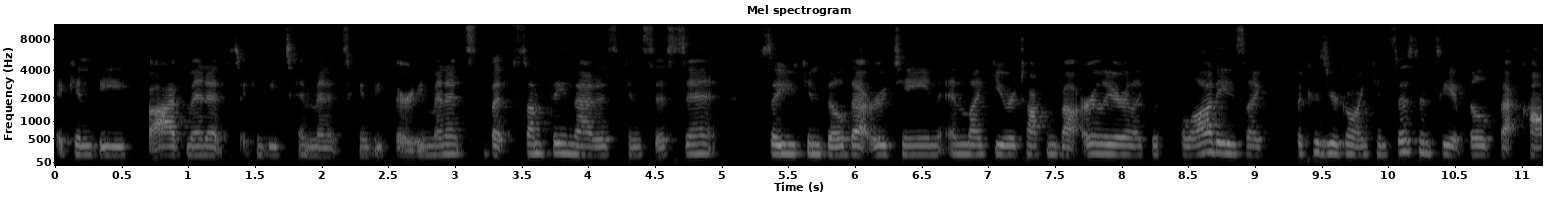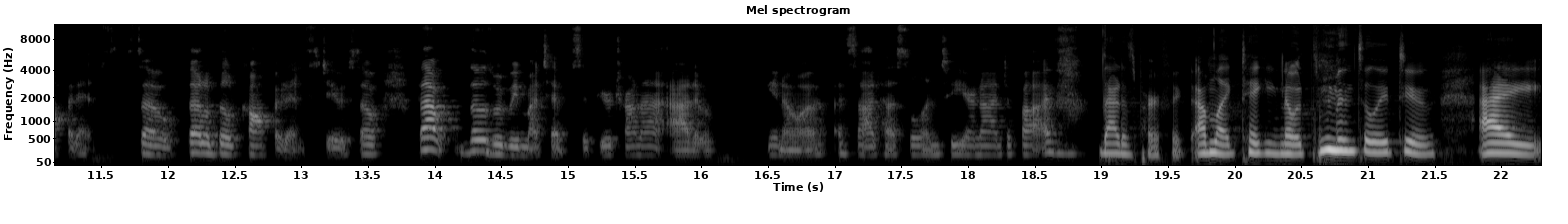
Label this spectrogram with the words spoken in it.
It can be five minutes, it can be 10 minutes, it can be 30 minutes, but something that is consistent so you can build that routine. And like you were talking about earlier, like with Pilates, like because you're going consistency, it builds that confidence. So that'll build confidence too. So that those would be my tips if you're trying to add a you know a, a, side hustle into your nine to five that is perfect i'm like taking notes mentally too i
